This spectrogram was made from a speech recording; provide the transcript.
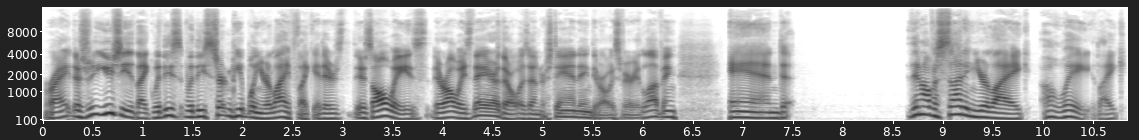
right? There's usually like with these with these certain people in your life, like there's there's always they're always there, they're always understanding, they're always very loving, and then all of a sudden you're like, oh wait, like.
